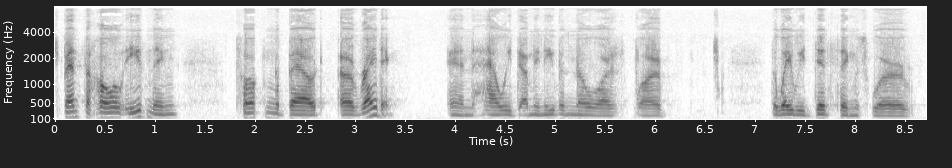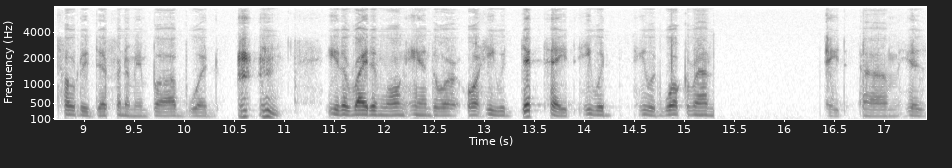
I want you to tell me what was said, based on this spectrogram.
spent the whole evening talking about uh, writing and how we. I mean, even though our our the way we did things were totally different. I mean, Bob would either write in longhand or or he would dictate. He would he would walk around um, his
